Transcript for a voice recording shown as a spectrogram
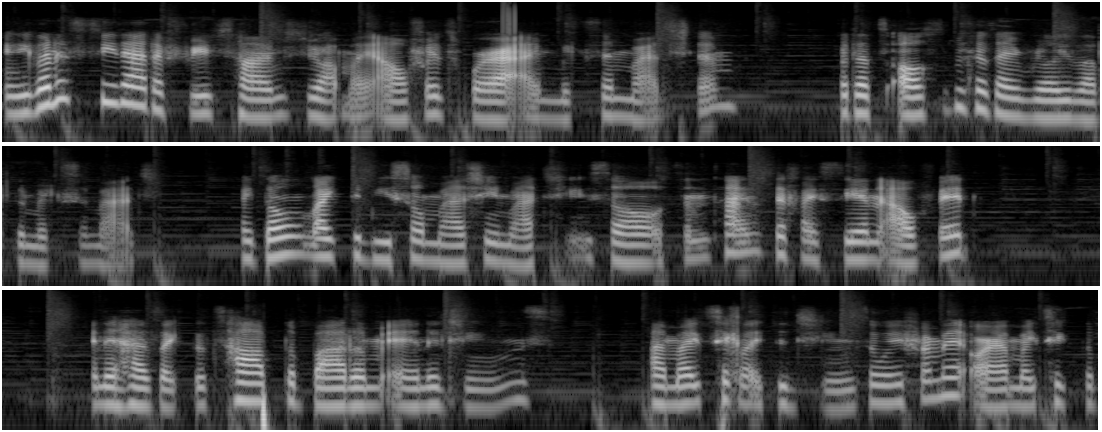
And you're going to see that a few times throughout my outfits where I mix and match them. But that's also because I really love to mix and match. I don't like to be so matchy matchy. So sometimes if I see an outfit and it has like the top, the bottom, and the jeans, I might take like the jeans away from it or I might take the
